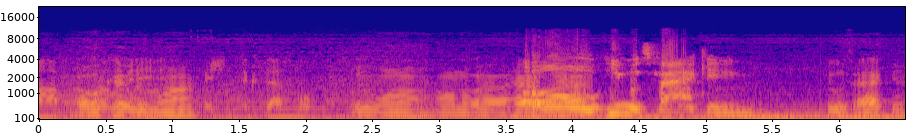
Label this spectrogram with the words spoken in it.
Op 4 Okay, we won. Mission successful. We won. I don't know how. how Oh, he was hacking. he was hacking.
